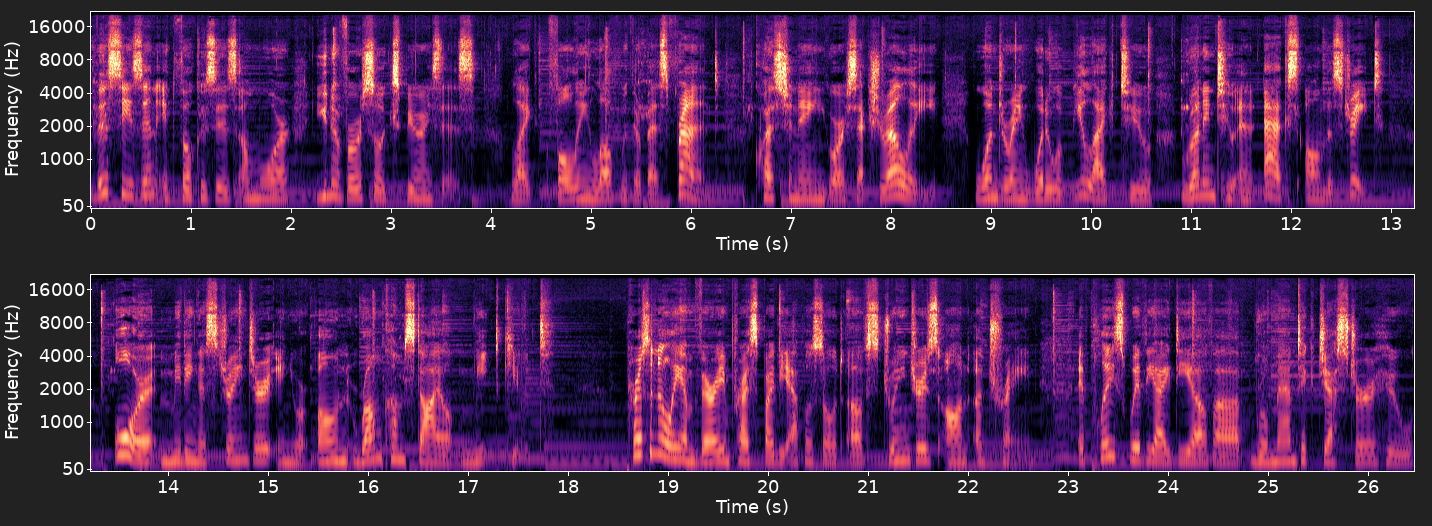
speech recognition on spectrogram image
this season it focuses on more universal experiences, like falling in love with your best friend, questioning your sexuality, wondering what it would be like to run into an ex on the street, or meeting a stranger in your own rom com style meet cute. Personally, I'm very impressed by the episode of Strangers on a Train. It plays with the idea of a romantic gesture who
